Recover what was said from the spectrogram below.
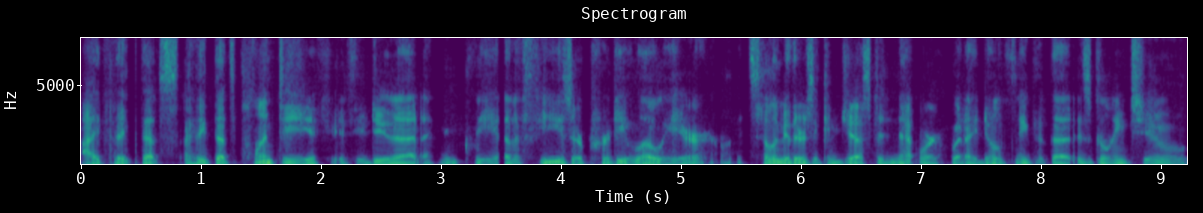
I think that's I think that's plenty if if you do that. I think the uh, the fees are pretty low here. It's telling me there's a congested network, but I don't think that that is going to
